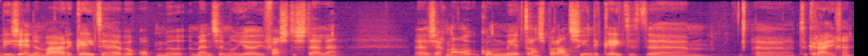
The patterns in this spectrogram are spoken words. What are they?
die ze in een waardeketen hebben op mensen en milieu vast te stellen. Eh, zeg maar om meer transparantie in de keten te, ehm, te krijgen.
